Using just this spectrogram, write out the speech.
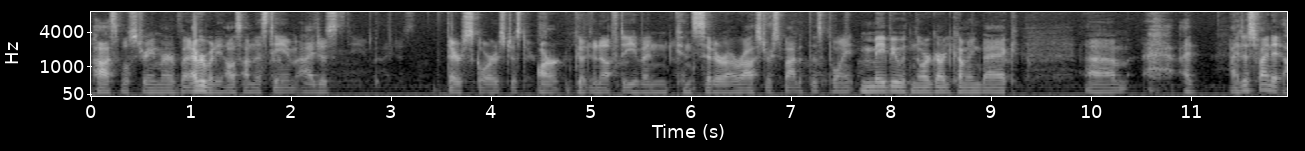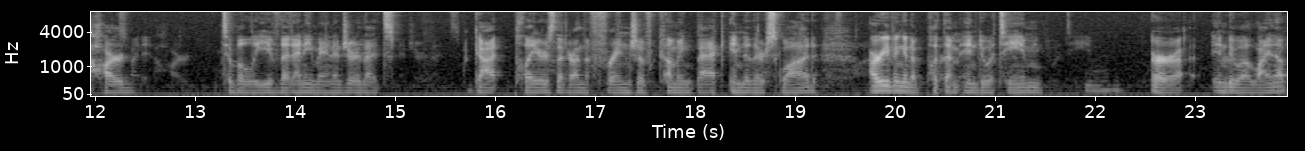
possible streamer, but everybody else on this team, I just their scores just aren't good enough to even consider a roster spot at this point. Maybe with Norgaard coming back, um, I I just find it hard to believe that any manager that's got players that are on the fringe of coming back into their squad are even going to put them into a team or into a lineup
